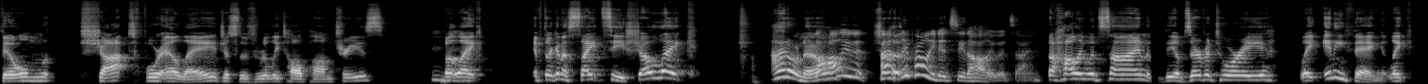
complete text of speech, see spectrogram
film shot for LA, just those really tall palm trees. But Mhm. like, if they're gonna sightsee, show like I don't know the Hollywood, uh, the- they probably did see the Hollywood sign. the Hollywood sign, the observatory, like anything. Like,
